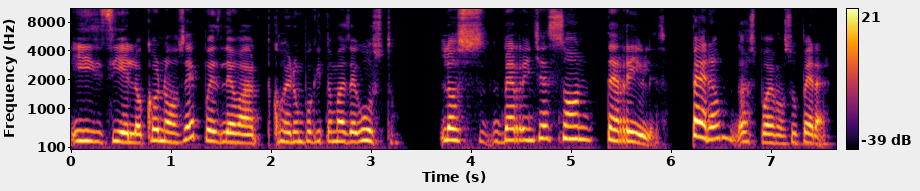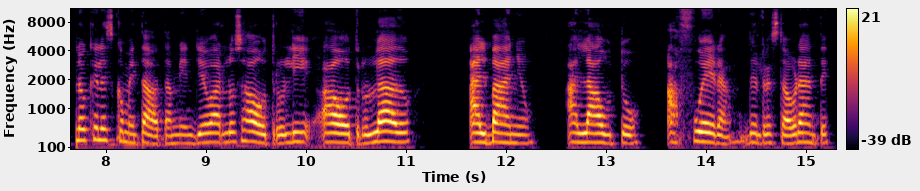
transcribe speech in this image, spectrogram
y si él lo conoce, pues le va a coger un poquito más de gusto. Los berrinches son terribles, pero los podemos superar. Lo que les comentaba, también llevarlos a otro, a otro lado, al baño, al auto, afuera del restaurante,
